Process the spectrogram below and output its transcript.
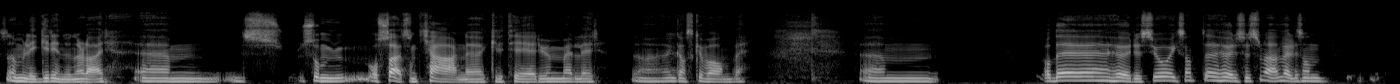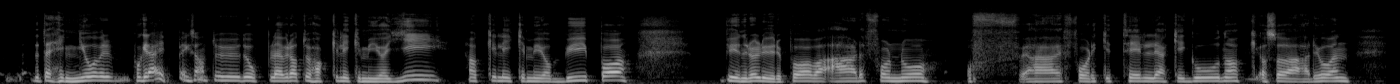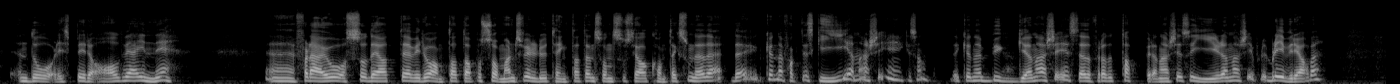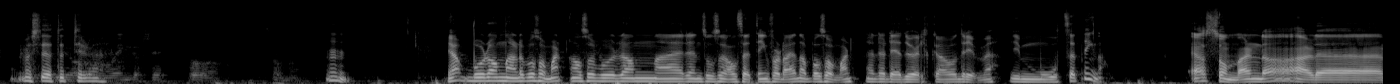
som ligger innunder der. Um, som også er et sånt kjernekriterium, eller uh, ganske vanlig. Um, og det høres jo ikke sant? Det høres ut som det er en veldig sånn Dette henger jo på greip. ikke sant? Du, du opplever at du har ikke like mye å gi, har ikke like mye å by på. Begynner å lure på hva er det for noe. Uff, jeg får det ikke til, jeg er ikke god nok. Og så er det jo en, en dårlig spiral vi er inne i. Eh, for det er jo også det at jeg vil jo anta at da på sommeren så ville du tenkt at en sånn sosial kontekst som det, det, det kunne faktisk gi energi. ikke sant? Det kunne bygge energi. I stedet for at det tapper energi, så gir det energi, for du blir ivrig av det. Mens dette til... Mm. Ja, hvordan er det på sommeren? Altså, Hvordan er en sosial setting for deg da på sommeren? Eller det du elsker å drive med, i motsetning, da? Ja, sommeren da er det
